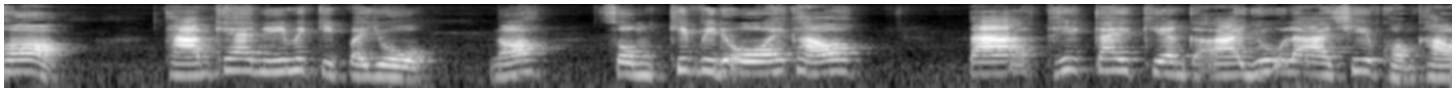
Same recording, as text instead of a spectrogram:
ข้อ ถามแค่นี้ไม่กี่ประโยค เนาะ ส่งคลิปวิดีโอให้เขา ตาที่ใกล้เคียงกับอายุและอาชีพของเขา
